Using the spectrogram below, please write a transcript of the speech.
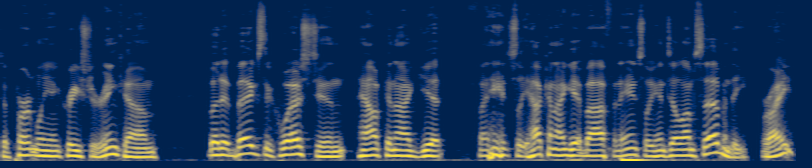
to permanently increase your income. But it begs the question: How can I get financially. How can I get by financially until I'm 70, right?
